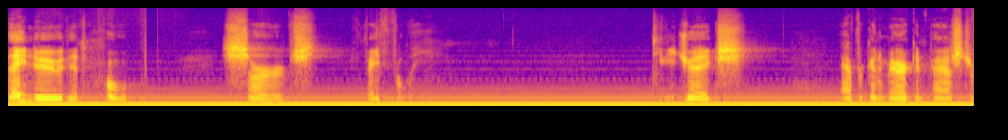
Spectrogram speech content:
they knew that hope serves faithfully. T.D. Jakes African American pastor,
